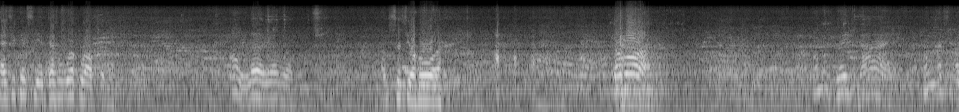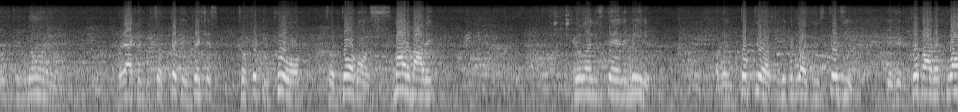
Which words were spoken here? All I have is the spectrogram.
As you can see, it doesn't work well for me. I love everyone. I'm such a whore. Come on. I'm a great guy. I'm not supposed to be doing it. But I can be so freaking vicious, so freaking cruel, so doggone smart about it. You'll understand the meaning. Quand un docteur, Philippe Edouard, il te dit que je ne peux pas avec toi,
